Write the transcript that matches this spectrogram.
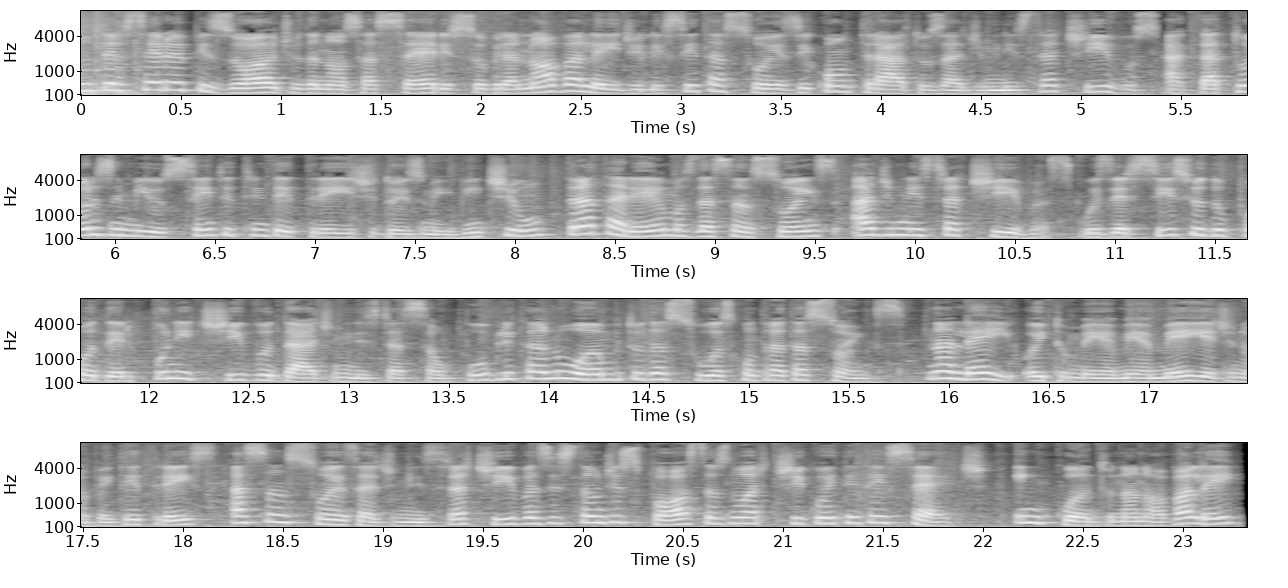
No terceiro episódio da nossa série sobre a nova Lei de Licitações e Contratos Administrativos, a 14.133 de 2021, trataremos das sanções administrativas, o exercício do poder punitivo da administração pública no âmbito das suas contratações. Na Lei 8666 de 93, as sanções administrativas estão dispostas no artigo 87, enquanto na nova lei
